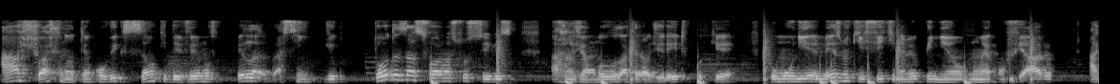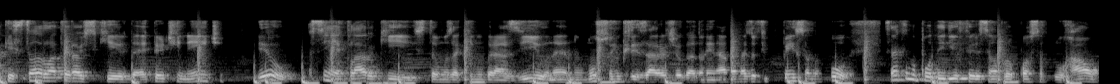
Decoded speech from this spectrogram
Acho, acho não, tenho convicção que devemos, pela, assim, de todas as formas possíveis, arranjar um novo lateral direito, porque o Munier, mesmo que fique, na minha opinião, não é confiável. A questão da lateral esquerda é pertinente, eu, assim, é claro que estamos aqui no Brasil, né? Não, não sou empresário de jogador nem nada, mas eu fico pensando, pô, será que não poderia oferecer uma proposta para o Raul,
